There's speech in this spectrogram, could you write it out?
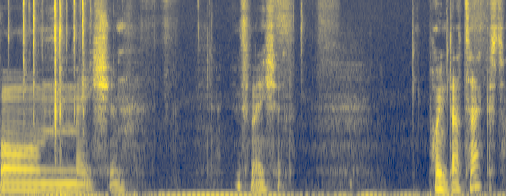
information. Information. Point that text.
